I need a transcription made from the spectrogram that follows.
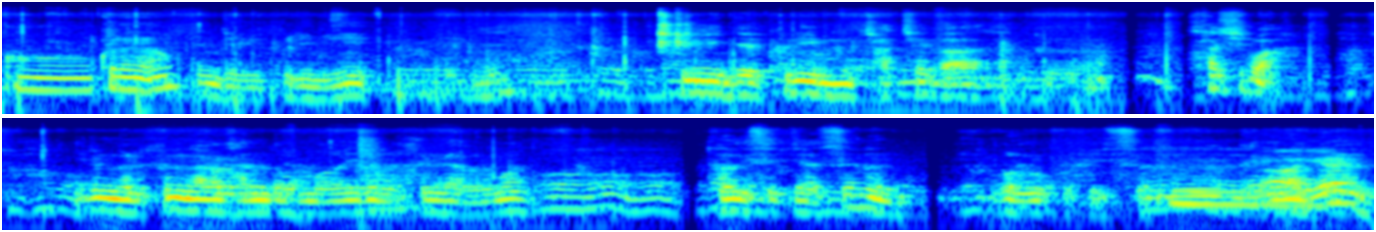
어 그래요. 현재 이 그림이 이 이제 그림 자체가 그 사실화 이런 걸 금강산도 뭐 이런 걸 그리려고 그러면 거기서 이제 쓰는 걸로 보고 있어. 그림이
